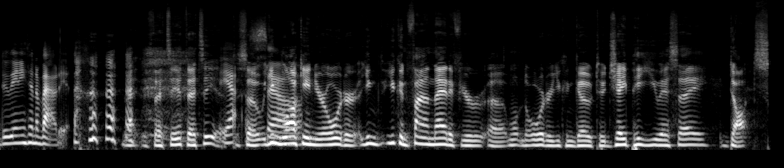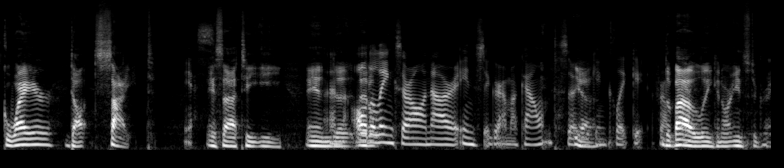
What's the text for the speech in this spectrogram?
do anything about it. That, that's it, that's it. Yeah, So, you can lock in your order. You can, you can find that if you're uh, wanting to order. You can go to jpusa.square.site. yes. S I T E. And, and uh, all the links are on our Instagram account, so Yeah. you can click it from the there. bio link in our Instagram.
